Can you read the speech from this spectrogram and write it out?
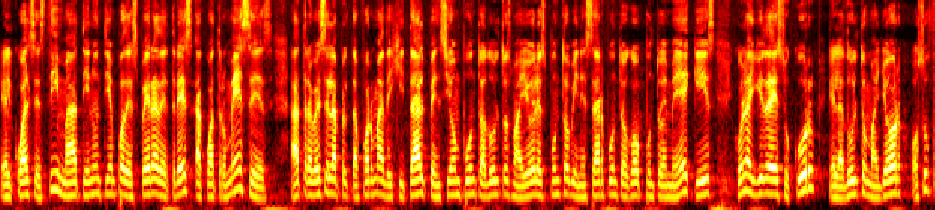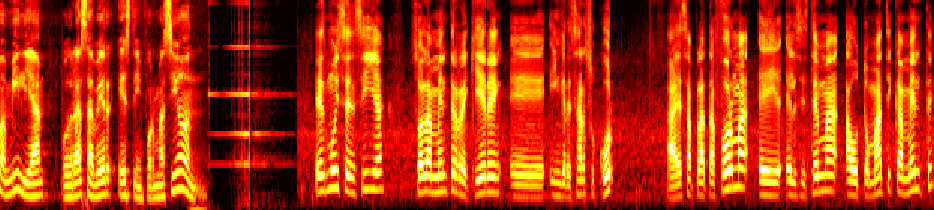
el cual se estima tiene un tiempo de espera de 3 a 4 meses. A través de la plataforma digital pensión.adultosmayores.bienestar.gov.mx, con la ayuda de su CUR, el adulto mayor o su familia podrá saber esta información. Es muy sencilla, solamente requieren eh, ingresar su CUR a esa plataforma, eh, el sistema automáticamente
